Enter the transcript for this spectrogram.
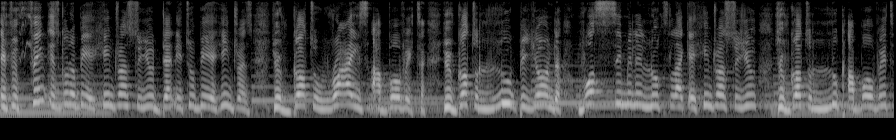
If you think it's going to be a hindrance to you, then it will be a hindrance. You've got to rise above it. You've got to look beyond what seemingly looks like a hindrance to you. You've got to look above it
